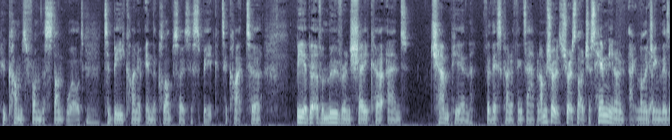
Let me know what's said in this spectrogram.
who comes from the stunt world, Mm. to be kind of in the club, so to speak, to kind to be a bit of a mover and shaker and champion for this kind of thing to happen. I'm sure it's sure it's not just him, you know, acknowledging there's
